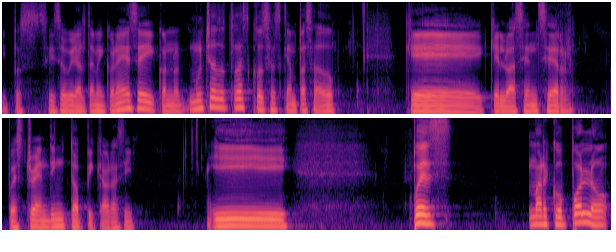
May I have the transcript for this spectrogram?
y pues se hizo viral también con ese y con muchas otras cosas que han pasado que, que lo hacen ser pues trending topic ahora sí. Y pues Marco Polo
